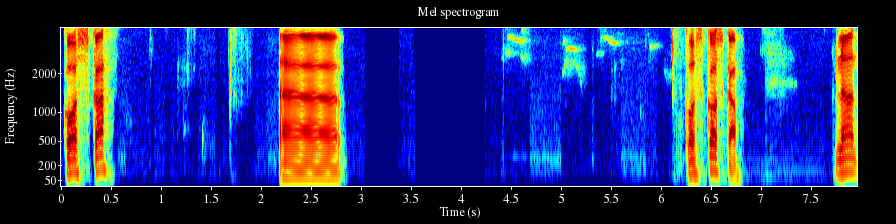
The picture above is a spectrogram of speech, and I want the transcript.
koska ää, koska, koska nämä on,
